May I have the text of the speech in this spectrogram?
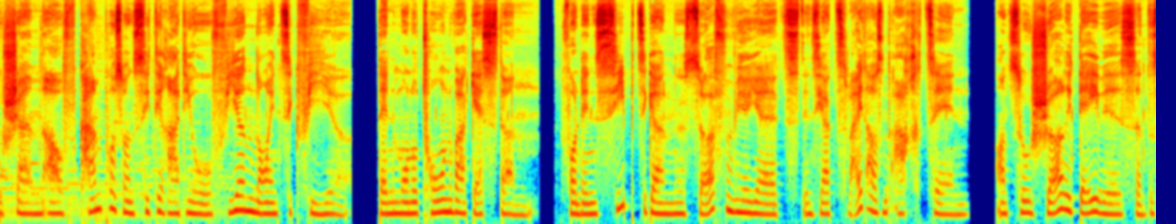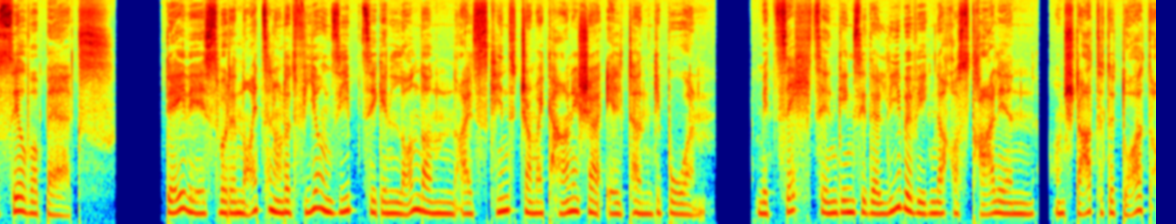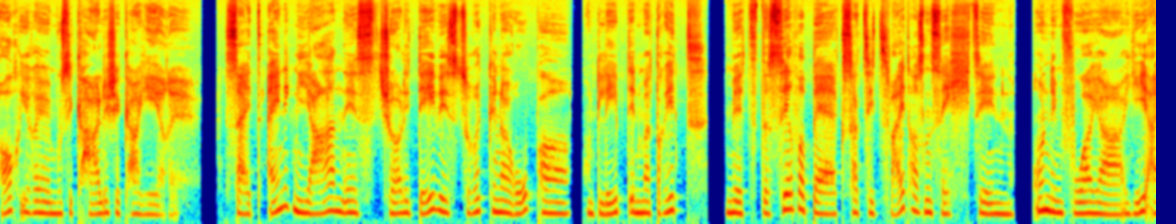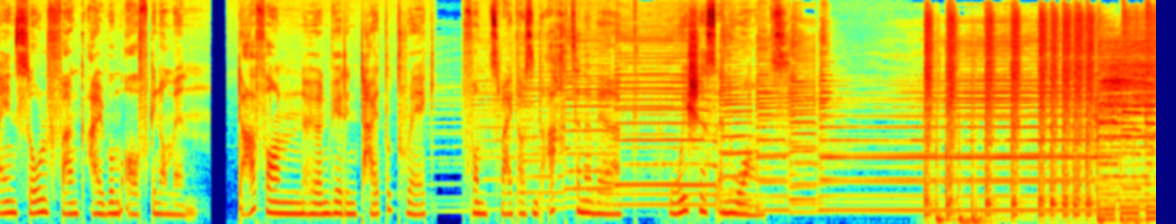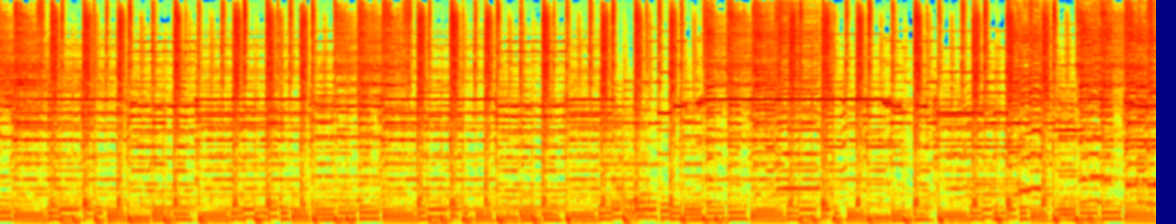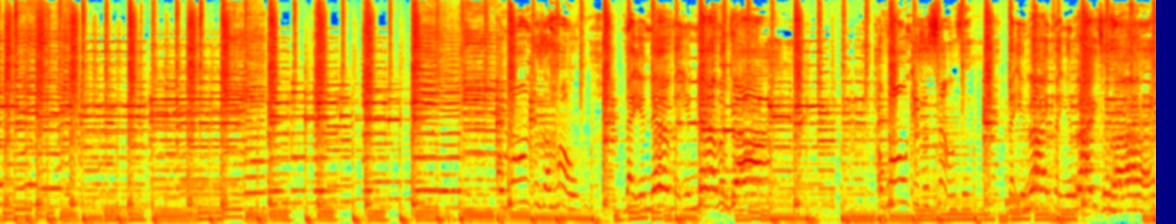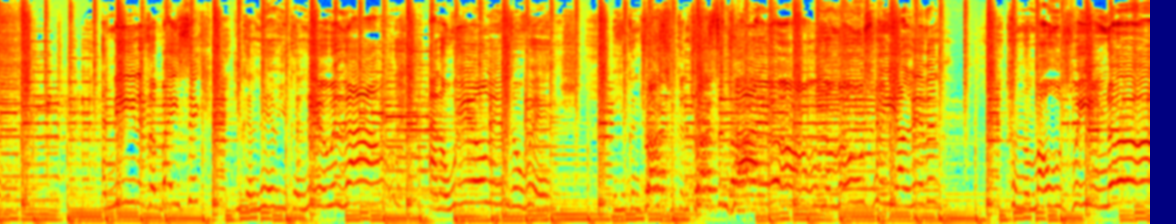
Explosion auf Campus und City Radio 94.4. Denn monoton war gestern. Von den 70ern surfen wir jetzt ins Jahr 2018 und zu Shirley Davis and the Silverbacks. Davis wurde 1974 in London als Kind jamaikanischer Eltern geboren. Mit 16 ging sie der Liebe wegen nach Australien und startete dort auch ihre musikalische Karriere. Seit einigen Jahren ist Shirley Davis zurück in Europa und lebt in Madrid. Mit The Silverbacks hat sie 2016 und im Vorjahr je ein Soul-Funk-Album aufgenommen. Davon hören wir den Titeltrack vom 2018er Werk Wishes and Wants. Basic, you can live, you can live without. And a will is a wish, you can trust, you can trust and try on. The most we are living, and the most we know.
